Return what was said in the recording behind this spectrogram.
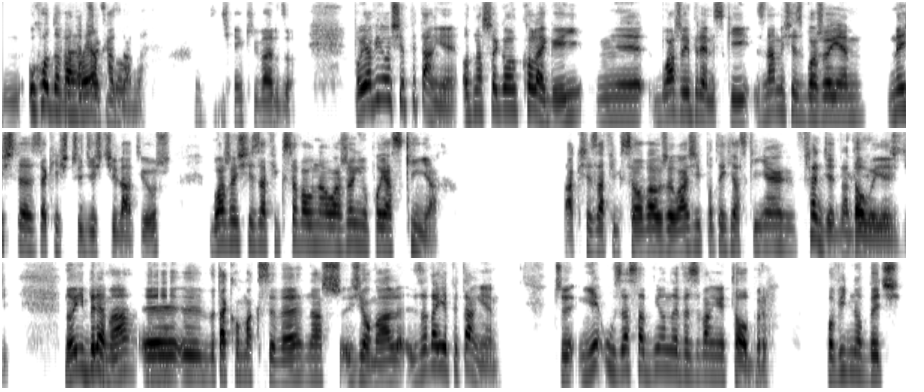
mm, uhodowane, przekazane. Dzięki bardzo. Pojawiło się pytanie od naszego kolegi Błażej Bremski. Znamy się z Błażejem, myślę, z jakieś 30 lat już. Błażej się zafiksował na łażeniu po jaskiniach. Tak się zafiksował, że łazi po tych jaskiniach, wszędzie na doły jeździ. No i Brema, y, y, taką maksywę, nasz ziomal, zadaje pytanie, czy nieuzasadnione wezwanie TOBR powinno być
